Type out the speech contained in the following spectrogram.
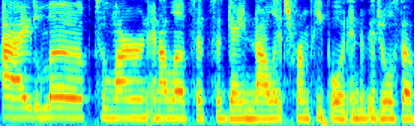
I love to learn and I love to to gain knowledge from people and individuals. So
